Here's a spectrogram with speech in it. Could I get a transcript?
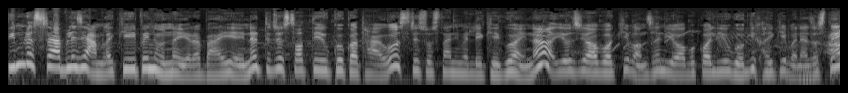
तिम्रो श्रापले चाहिँ हामीलाई केही पनि हुन्न हेर भाइ होइन? त्यो चाहिँ सत्ययुगको कथा हो श्री स्वस्तानीमा लेखेको होइन? यो चाहिँ अब के भन्छ नि यो अब कलियुग हो कि खै के भने जस्तै।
